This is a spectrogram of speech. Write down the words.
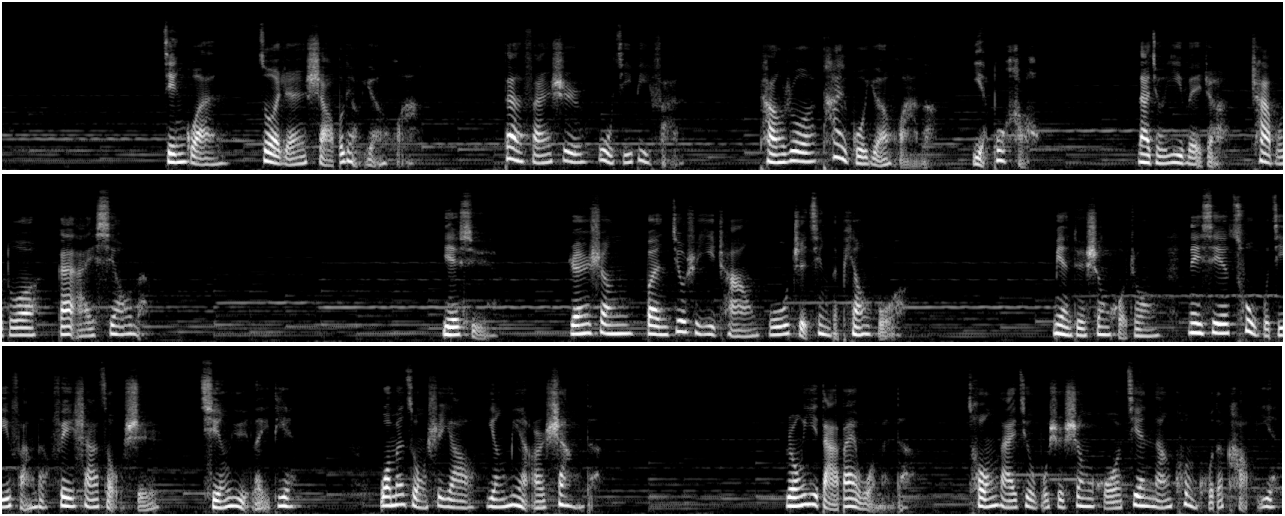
尽管做人少不了圆滑，但凡事物极必反，倘若太过圆滑了也不好，那就意味着差不多该挨削了。也许。人生本就是一场无止境的漂泊。面对生活中那些猝不及防的飞沙走石、晴雨雷电，我们总是要迎面而上的。容易打败我们的，从来就不是生活艰难困苦的考验，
